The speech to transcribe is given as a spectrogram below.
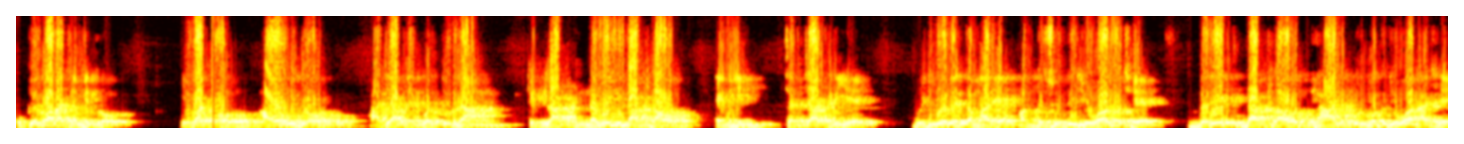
ઉકેલવાના છે મિત્રો. એવા તો આવો મિત્રો, આજે આપણે વર્તુળના કેટલાક નવીન દાખલાઓ એની ચર્ચા કરીએ. વિડીયોને તમારે અંત સુધી જોવાનો છે. દરેક દાખલાઓ ધ્યાનપૂર્વક જોવાના છે.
